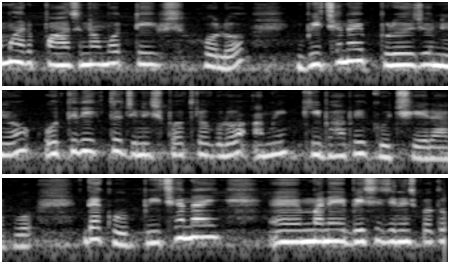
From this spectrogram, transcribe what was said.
আমার পাঁচ নম্বর টিপস হলো, বিছানায় প্রয়োজনীয় অতিরিক্ত জিনিসপত্রগুলো আমি কীভাবে গুছিয়ে রাখব? দেখো, বিছানায় মানে বেশি জিনিসপত্র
